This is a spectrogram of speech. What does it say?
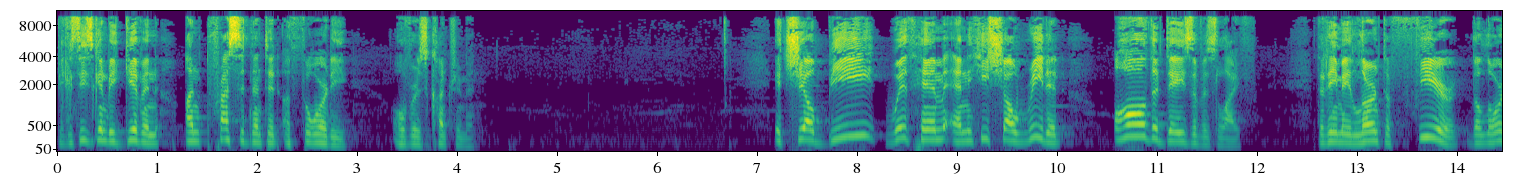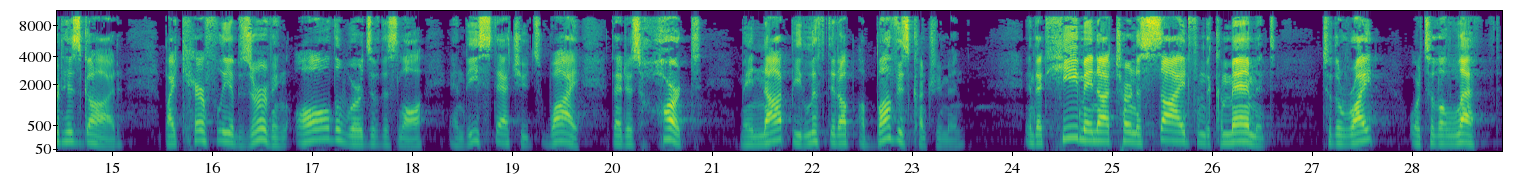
because he's going to be given unprecedented authority over his countrymen. It shall be with him and he shall read it all the days of his life, that he may learn to fear the Lord his God by carefully observing all the words of this law and these statutes. Why? That his heart may not be lifted up above his countrymen, and that he may not turn aside from the commandment to the right or to the left,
